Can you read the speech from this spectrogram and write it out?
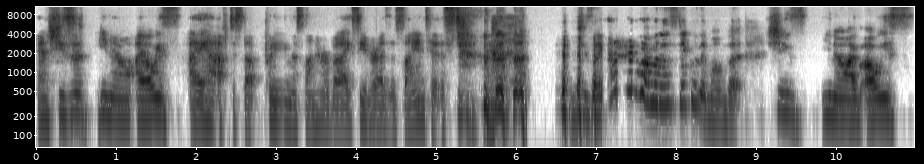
and she's a you know i always i have to stop putting this on her but i see her as a scientist. She's like i don't know if i'm gonna stick with it mom but she's you know i've always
